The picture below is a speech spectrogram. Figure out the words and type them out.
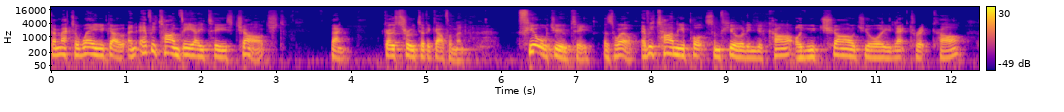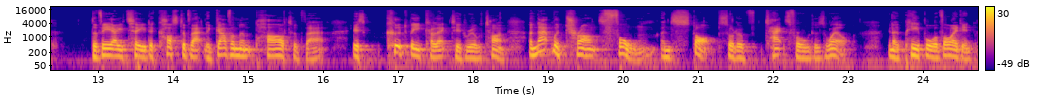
no matter where you go, and every time VAT is charged, bang, goes through to the government. Fuel duty as well. Every time you put some fuel in your car or you charge your electric car, the VAT, the cost of that, the government part of that is could be collected real time. And that would transform and stop sort of tax fraud as well. You know, people avoiding.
